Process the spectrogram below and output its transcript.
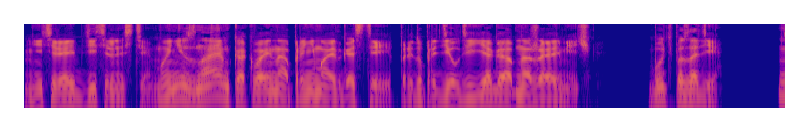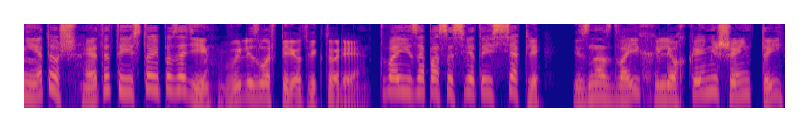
«Не теряй бдительности, мы не знаем, как война принимает гостей», — предупредил Диего, обнажая меч. «Будь позади». «Нет уж, это ты стой позади», — вылезла вперед Виктория. «Твои запасы света иссякли. Из нас двоих легкая мишень ты».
